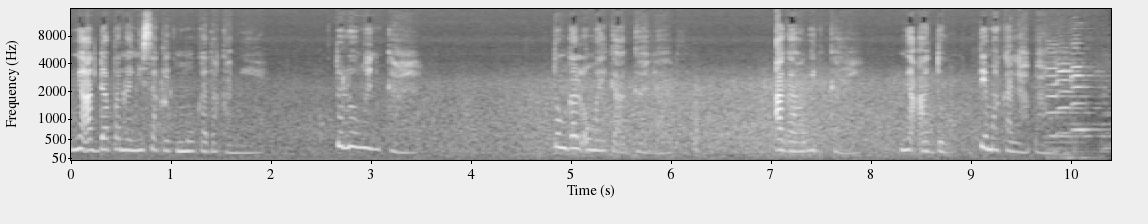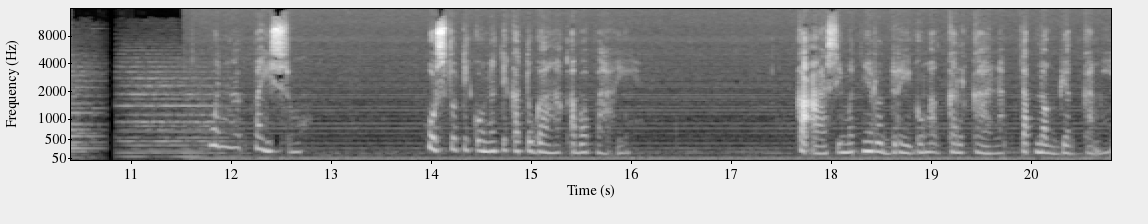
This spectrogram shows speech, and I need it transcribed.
Nga adda pa nangisakit mo kada kami. Tulungan ka. Tunggal umay ka agkalap. Agawid ka. Nga ado, ti makalapang. Wan nga paiso. Husto ti ko na ti katugangak a babae. Kaasimat ni Rodrigo nga agkalkalap tapno agbyag kami.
